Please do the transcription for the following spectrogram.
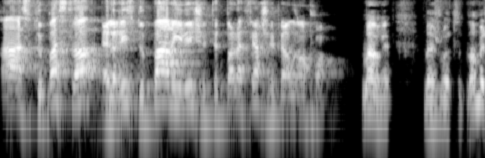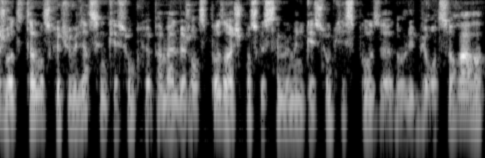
Ah, cette passe-là, elle risque de pas arriver. Je vais peut-être pas la faire. Je vais perdre un point. Ouais, ouais. Bah, je vois Non, mais je vois totalement ce que tu veux dire. C'est une question que pas mal de gens se posent. hein, je pense que c'est même une question qui se pose euh, dans les bureaux de Sora. hein.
